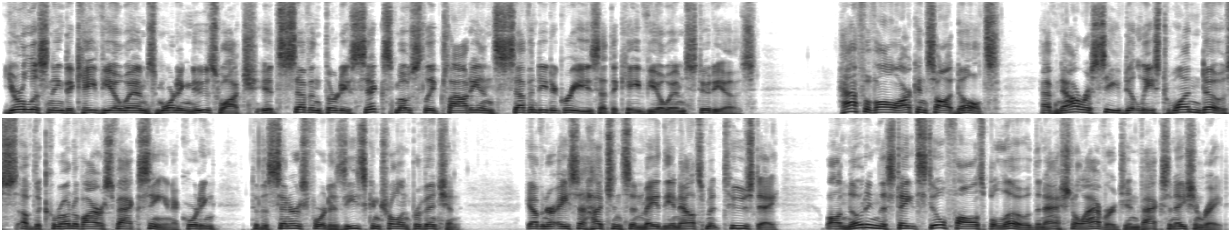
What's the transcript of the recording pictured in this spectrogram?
You're listening to KVOM's Morning News Watch. It's 736, mostly cloudy and 70 degrees at the KVOM studios. Half of all Arkansas adults have now received at least one dose of the coronavirus vaccine, according to the Centers for Disease Control and Prevention. Governor Asa Hutchinson made the announcement Tuesday while noting the state still falls below the national average in vaccination rate.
